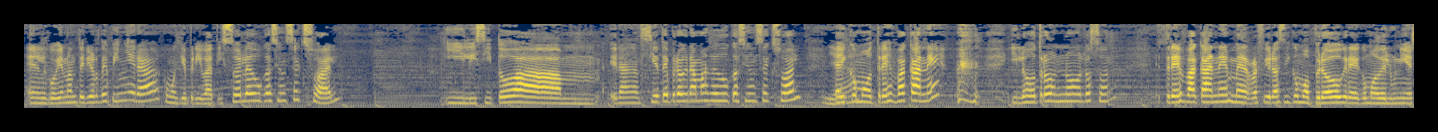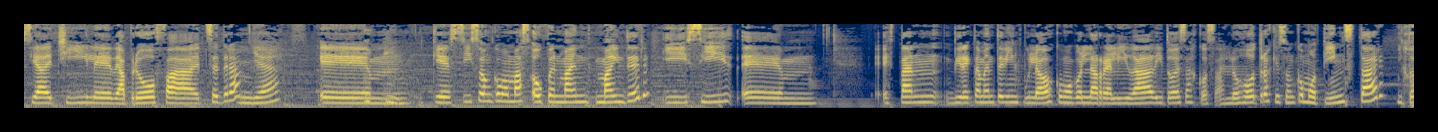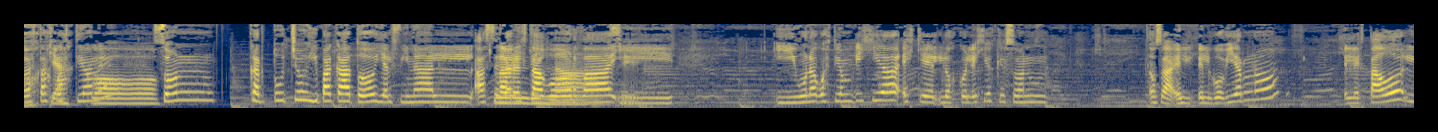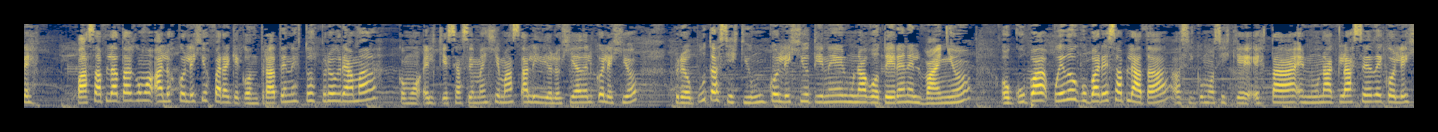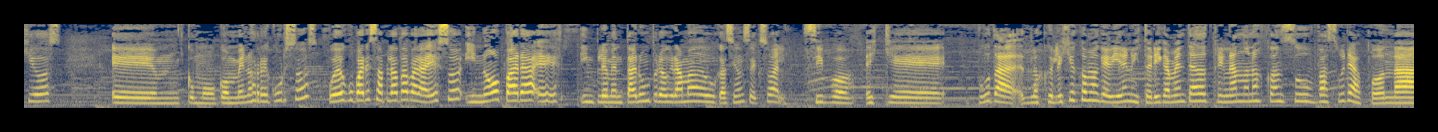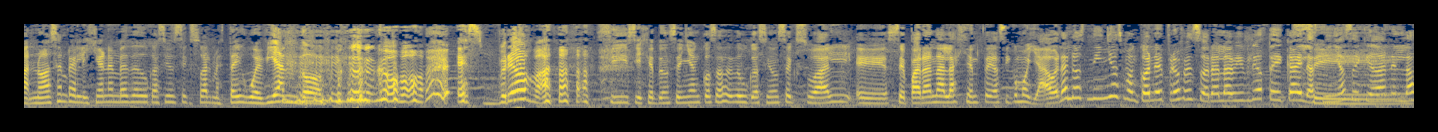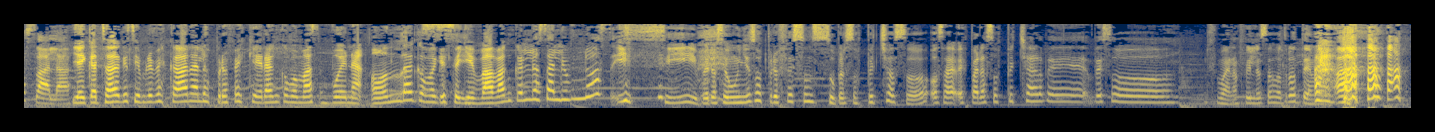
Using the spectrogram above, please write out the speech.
en el gobierno anterior de Piñera, como que privatizó la educación sexual, y licitó a... mm, eran siete programas de educación sexual y hay como tres bacanes y los otros no lo son. Tres bacanes me refiero así como progre, como de la Universidad de Chile, de Aprofa, etcétera, ¿Ya? eh, que sí son como más open-minded y sí eh, están directamente vinculados como con la realidad y todas esas cosas. Los otros que son como Teen Star y todas estas Qué cuestiones asco. son cartuchos y pacatos y al final hacen No la vista nada, gorda sí. y, y una cuestión brígida es que los colegios que son, o sea, el, el gobierno, el Estado les pasa plata como a los colegios para que contraten estos programas, como el que se asemeje más a la ideología del colegio, pero puta, si es que un colegio tiene una gotera en el baño, ocupa, puede ocupar esa plata, así como si es que está en una clase de colegios eh, como con menos recursos, puede ocupar esa plata para eso y no para eh, implementar un programa de educación sexual. Sí, po, es que, puta, los colegios como que vienen históricamente adoctrinándonos con sus basuras, onda, no hacen religión en vez de educación sexual, me estáis hueveando, como, es broma. Sí, si es que te enseñan cosas de educación sexual, eh, separan a la gente así como ya, ahora los niños van con el profesor a la biblioteca y las Sí. niñas se quedan en la sala. Y hay cachado que siempre pescaban a los profes que eran como más buena onda, como que se llevaban con los alumnos y... Sí, pero según yo esos profes son súper sospechosos. O sea, es para sospechar de, de eso... Bueno, filo, eso es otro tema. Ah,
